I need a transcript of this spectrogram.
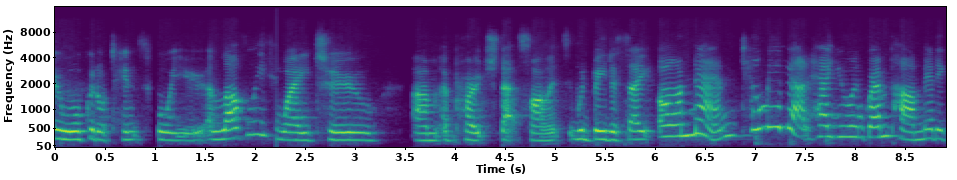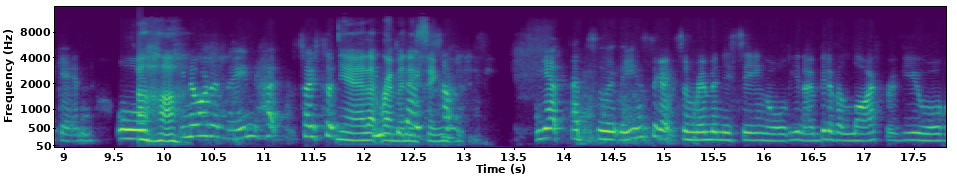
too awkward or tense for you, a lovely way to um, approach that silence would be to say, "Oh, Nan, tell me about how you and Grandpa met again," or Uh-huh. you know what I mean. So, so Yeah, that reminiscing. some- Yep, absolutely. Instigate some reminiscing or, you know, a bit of a life review or,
